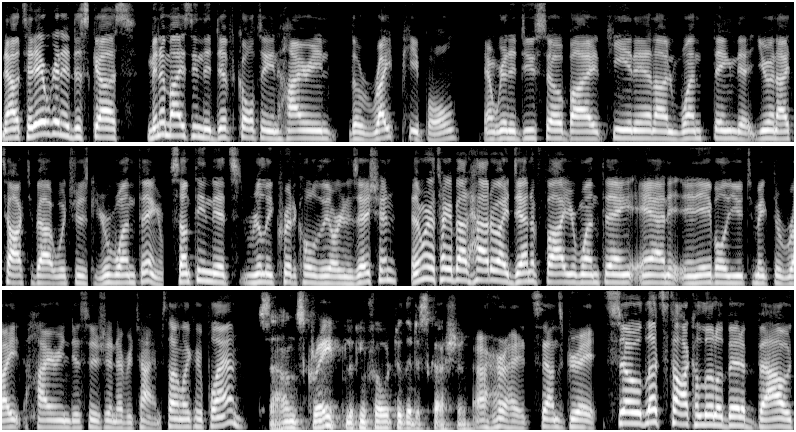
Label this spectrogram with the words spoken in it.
Now, today we're going to discuss minimizing the difficulty in hiring the right people and we're going to do so by keying in on one thing that you and I talked about, which is your one thing, something that's really critical to the organization. And then we're going to talk about how to identify your one thing and enable you to make the right hiring decision every time. Sound like a plan? Sounds great. Looking forward to the discussion. All right. Sounds great. So let's talk a little bit about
